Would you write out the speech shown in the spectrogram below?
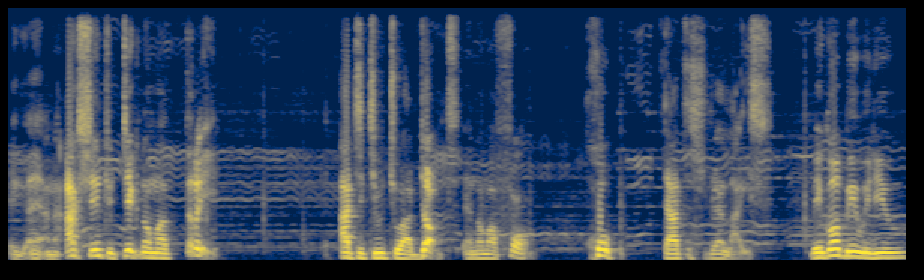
eh, an action to take. Number three, attitude to adopt. And number four, hope that is realized. May God be with you.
